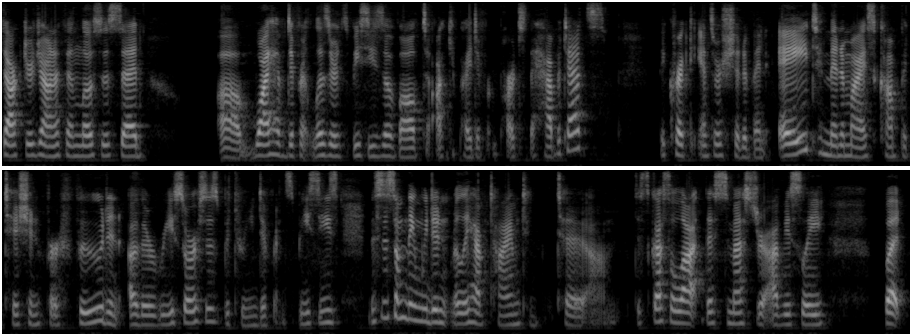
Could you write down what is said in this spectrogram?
Dr. Jonathan Losos said, um, why have different lizard species evolved to occupy different parts of the habitats? The correct answer should have been A, to minimize competition for food and other resources between different species. This is something we didn't really have time to, to um, discuss a lot this semester, obviously, but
